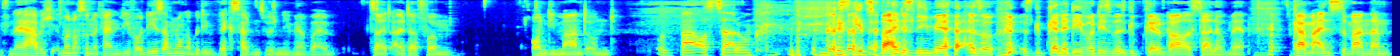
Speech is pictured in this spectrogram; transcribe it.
Von daher habe ich immer noch so eine kleine DVD-Sammlung, aber die wächst halt inzwischen nicht mehr, weil Zeitalter von On-Demand und und Barauszahlung. es gibt beides nicht mehr. Also es gibt keine DVDs mehr, es gibt keine Barauszahlung mehr. Kam eins zum anderen.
